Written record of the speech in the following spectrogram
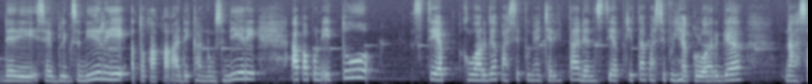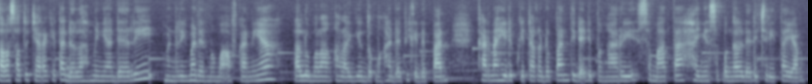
dari sibling sendiri atau kakak adik kandung sendiri. Apa pun itu setiap keluarga pasti punya cerita dan setiap kita pasti punya keluarga Nah, salah satu cara kita adalah menyadari, menerima, dan memaafkannya, lalu melangkah lagi untuk menghadapi ke depan, karena hidup kita ke depan tidak dipengaruhi semata hanya sepenggal dari cerita yang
